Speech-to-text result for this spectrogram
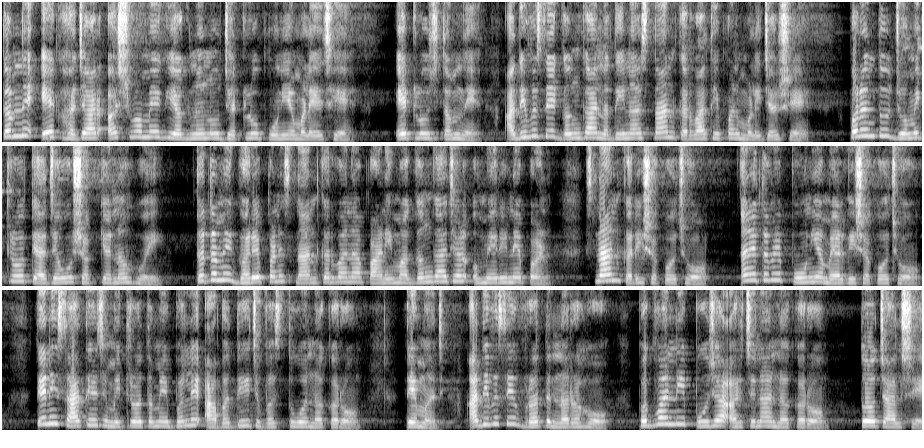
તમને એક હજાર અશ્વમેઘ યજ્ઞનું જેટલું પુણ્ય મળે છે, એટલું જ તમને આ દિવસે ગંગા નદીના સ્નાન કરવાથી પણ મળી જશે. પરંતુ જો મિત્રો, ત્યાં જવું શક્ય ન હોય તો તમે ઘરે પણ સ્નાન કરવાના પાણીમાં ગંગાજળ ઉમેરીને પણ સ્નાન કરી શકો છો અને તમે પુણ્ય મેળવી શકો છો. તેની સાથે જ મિત્રો, તમે ભલે આ બધી જ વસ્તુઓ ન કરો, તેમજ આ દિવસે વ્રત ન રહો, ભગવાનની પૂજા અર્ચના ન કરો, તો ચાલશે.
